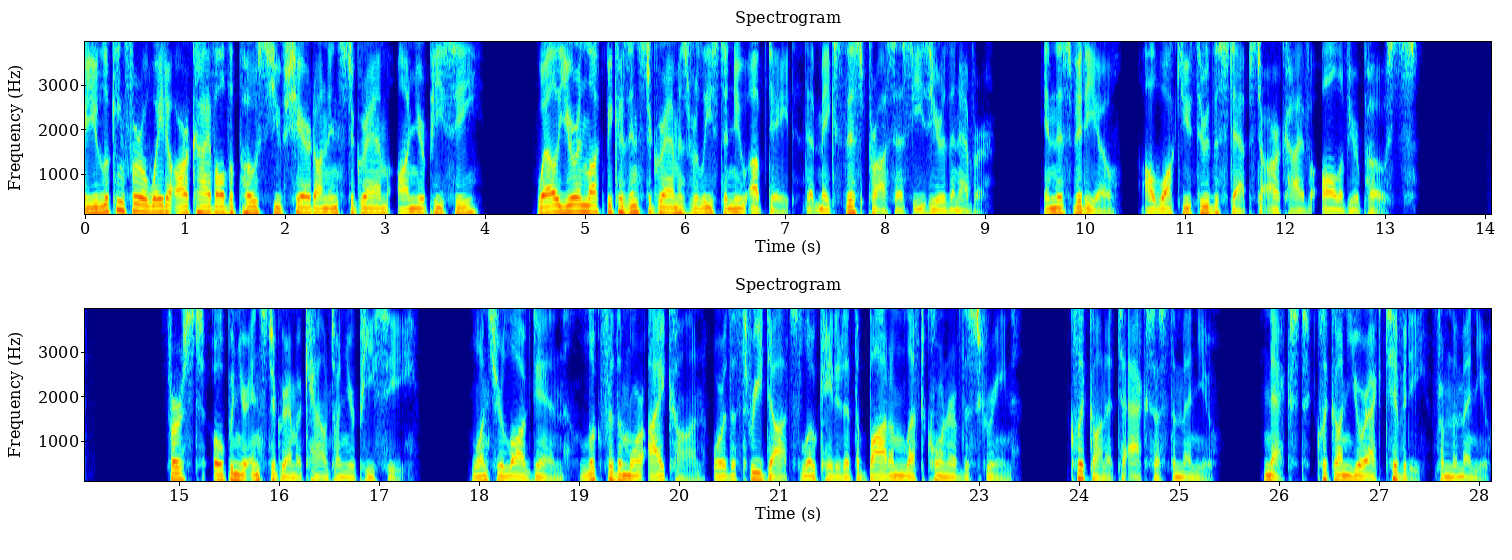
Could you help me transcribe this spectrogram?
Are you looking for a way to archive all the posts you've shared on Instagram on your PC? Well, you're in luck because Instagram has released a new update that makes this process easier than ever. In this video, I'll walk you through the steps to archive all of your posts. First, open your Instagram account on your PC. Once you're logged in, look for the More icon or the three dots located at the bottom left corner of the screen. Click on it to access the menu. Next, click on Your Activity from the menu.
